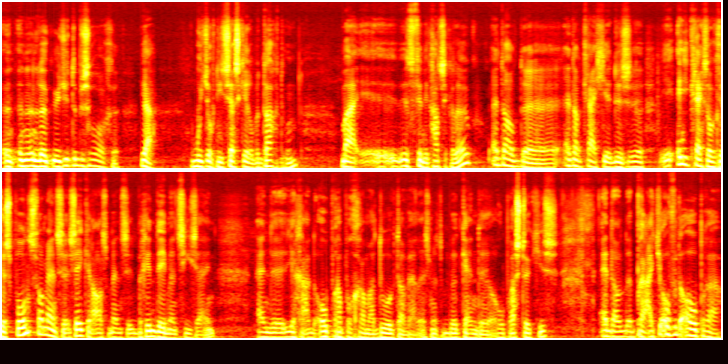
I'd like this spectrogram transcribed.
een, een leuk uurtje te bezorgen. Ja, dat moet je ook niet zes keer op een dag doen. Maar uh, dat vind ik hartstikke leuk. En dan, en dan krijg je dus. en je krijgt ook respons van mensen. Zeker als mensen in het begin dementie zijn. En de, je gaat, het operaprogramma doe ik dan wel eens met bekende operastukjes. En dan eh, praat je over de opera.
